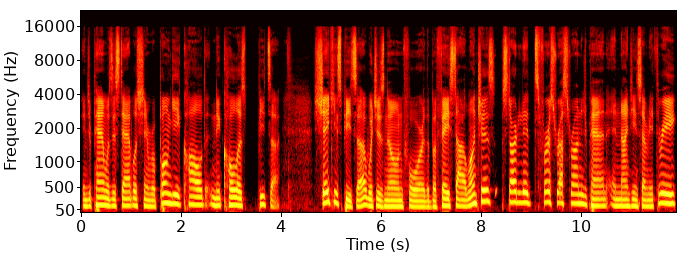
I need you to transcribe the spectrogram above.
in Japan was established in Roppongi called Nicola's Pizza. Shakey's Pizza, which is known for the buffet style lunches, started its first restaurant in Japan in 1973.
